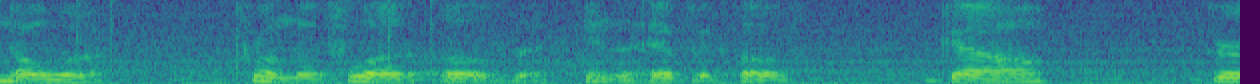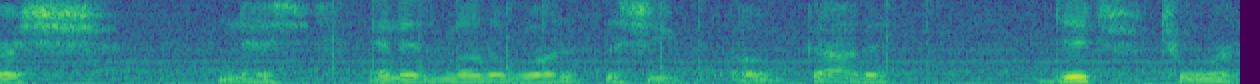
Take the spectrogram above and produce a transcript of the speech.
Noah, from the flood of the in the epic of Gal Gershnish and his mother was the sheep of goddess Ditur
